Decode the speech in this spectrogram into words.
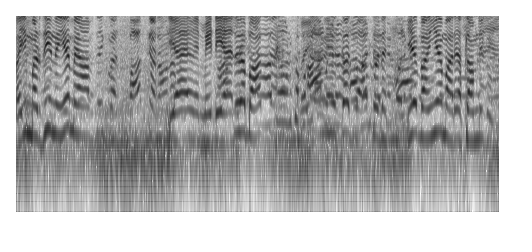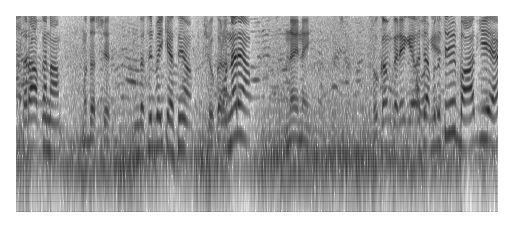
भाई मर्ज़ी नहीं है मैं आपसे एक बात कर रहा हूँ ना। मीडिया आपसे मैं बात कर रहा हूँ। आप जवाब दे दें। ये भाई हैं हमारे अस्सलाम वालेकुम। सर आपका नाम? मुदस्सिर। मुदसिर भाई कैसे हैं आप? शुक्र। ओनर हैं आप? नहीं नहीं। हुक्म करे क्या अच्छा हो? मुदसिर भाई बात ये है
